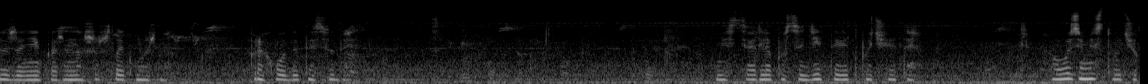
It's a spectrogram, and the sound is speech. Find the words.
Жені каже, на шашлик можна приходити сюди. Місця для посидіти, відпочити. А ось і місточок.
